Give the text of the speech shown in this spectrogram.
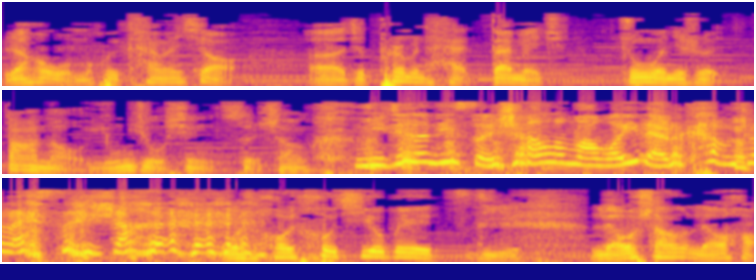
然后我们会开玩笑，呃，就 permanent had damage，中文就是大脑永久性损伤。你觉得你损伤了吗？我一点都看不出来损伤。我后后期又被自己疗伤疗好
